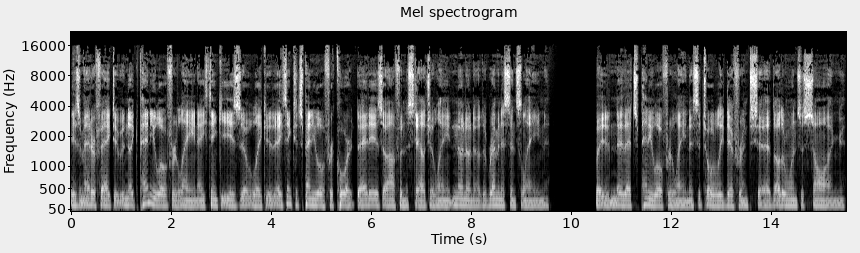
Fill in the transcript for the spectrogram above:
As a matter of fact, like Penny Loafer Lane, I think is uh, like I think it's Penny Loafer Court. That is off a nostalgia lane. No, no, no, the Reminiscence Lane. But that's Penny Loafer Lane. It's a totally different. Uh, the other one's a song.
